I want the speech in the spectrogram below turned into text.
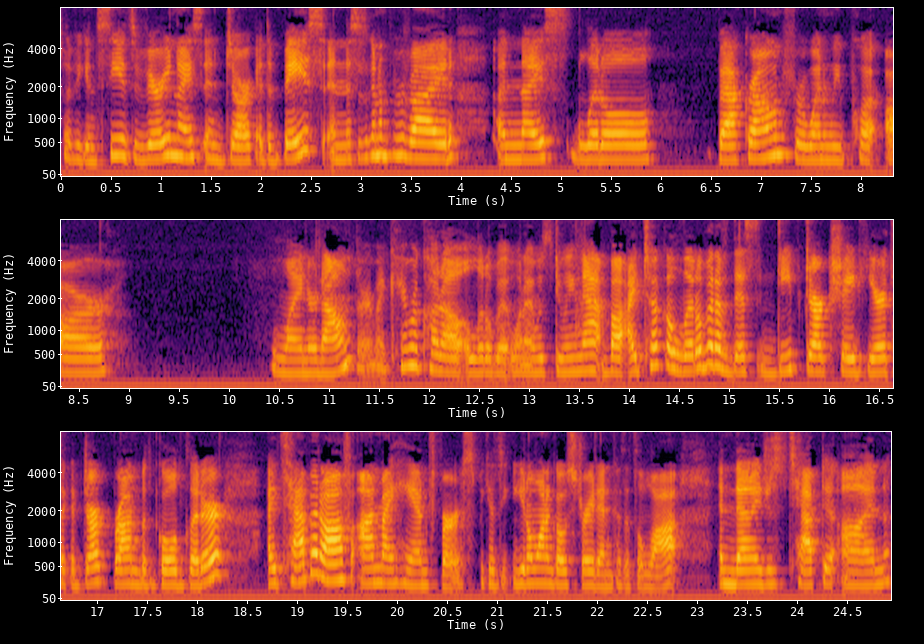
So if you can see, it's very nice and dark at the base, and this is going to provide a nice little background for when we put our liner down. Sorry, my camera cut out a little bit when I was doing that, but I took a little bit of this deep dark shade here. It's like a dark brown with gold glitter. I tap it off on my hand first because you don't want to go straight in because it's a lot. And then I just tapped it on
